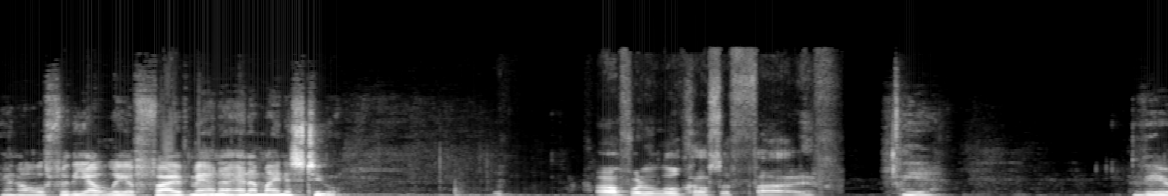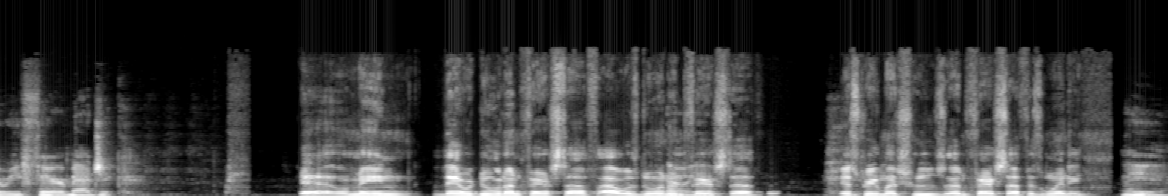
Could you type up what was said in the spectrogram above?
and all for the outlay of 5 mana and a minus 2. All for the low cost of 5. Yeah. Very fair magic. Yeah, I mean, they were doing unfair stuff. I was doing oh, unfair yeah. stuff. It's pretty much whose unfair stuff is winning. Yeah.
